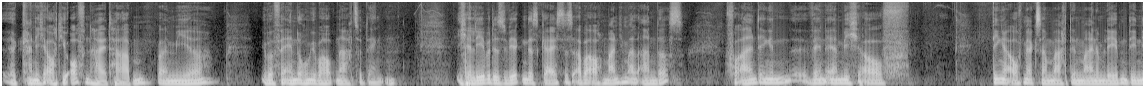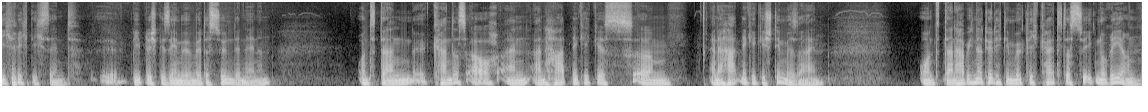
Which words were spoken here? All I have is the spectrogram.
äh, kann ich auch die Offenheit haben, bei mir über Veränderung überhaupt nachzudenken. Ich erlebe das Wirken des Geistes aber auch manchmal anders. Vor allen Dingen, wenn er mich auf Dinge aufmerksam macht in meinem Leben, die nicht richtig sind. Äh, Biblisch gesehen würden wir das Sünde nennen. Und dann äh, kann das auch ein, ein hartnäckiges, ähm, eine hartnäckige Stimme sein. Und dann habe ich natürlich die Möglichkeit, das zu ignorieren.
